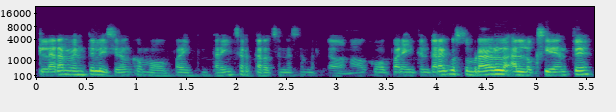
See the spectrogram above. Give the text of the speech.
claramente le hicieron como para intentar insertarse en ese mercado, ¿no? Como para intentar acostumbrar al, al occidente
